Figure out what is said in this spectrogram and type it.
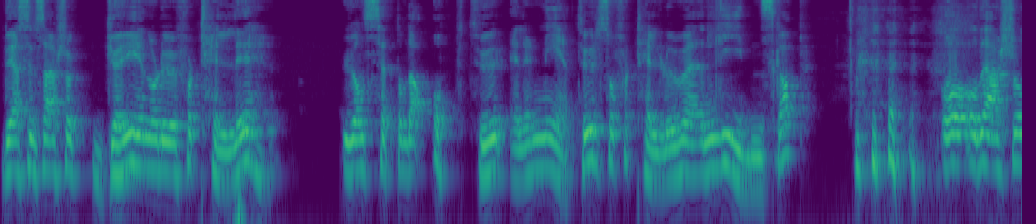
det jeg syns er så gøy når du forteller Uansett om det er opptur eller nedtur, så forteller du med en lidenskap. Og, og, det er så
